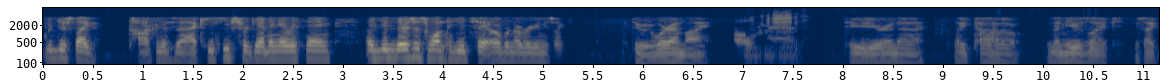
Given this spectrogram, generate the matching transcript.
"We're just like talking to Zach. He keeps forgetting everything. Like, dude, there's just one thing he'd say over and over again. He's like, "Dude, where am I?" Oh man. Dude, you're in uh, Lake Tahoe. And then he was like, he's like,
